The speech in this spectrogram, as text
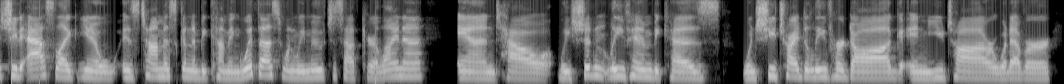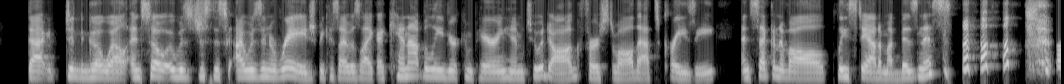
She'd asked, like, you know, is Thomas going to be coming with us when we move to South Carolina? And how we shouldn't leave him because when she tried to leave her dog in Utah or whatever, that didn't go well. And so it was just this I was in a rage because I was like, I cannot believe you're comparing him to a dog. First of all, that's crazy. And second of all, please stay out of my business.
